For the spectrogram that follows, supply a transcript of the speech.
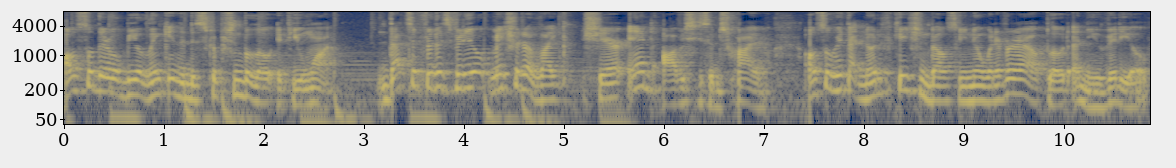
Also, there will be a link in the description below if you want. That's it for this video. Make sure to like, share, and obviously subscribe. Also hit that notification bell so you know whenever I upload a new video.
